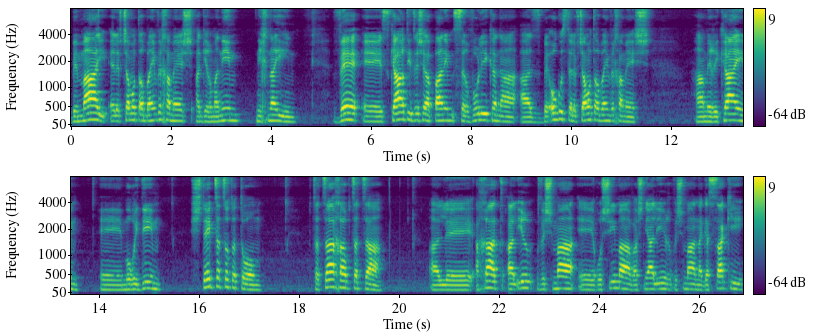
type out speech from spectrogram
במאי 1945 הגרמנים נכנעים והזכרתי את זה שהיפנים סרבו להיכנע אז באוגוסט 1945 האמריקאים מורידים שתי פצצות אטום פצצה אחר פצצה על אחת על עיר ושמה רושימה והשנייה על עיר ושמה נגסקי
